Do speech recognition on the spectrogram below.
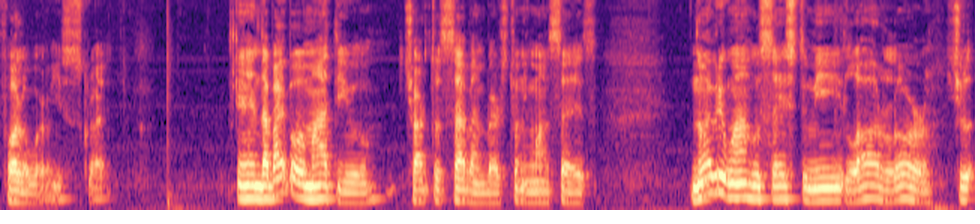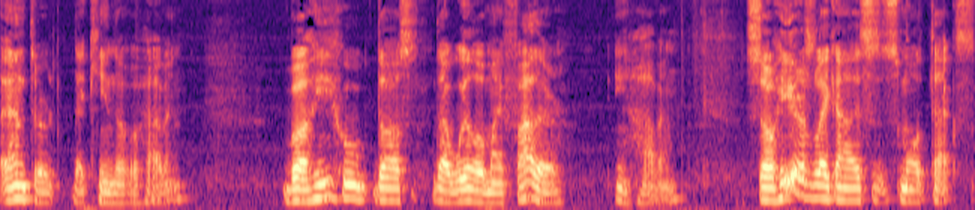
follower of Jesus Christ. In the Bible of Matthew, chapter 7, verse 21 says, Not everyone who says to me, Lord, Lord, should enter the kingdom of heaven, but he who does the will of my Father in heaven. So here's like a, a small text.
